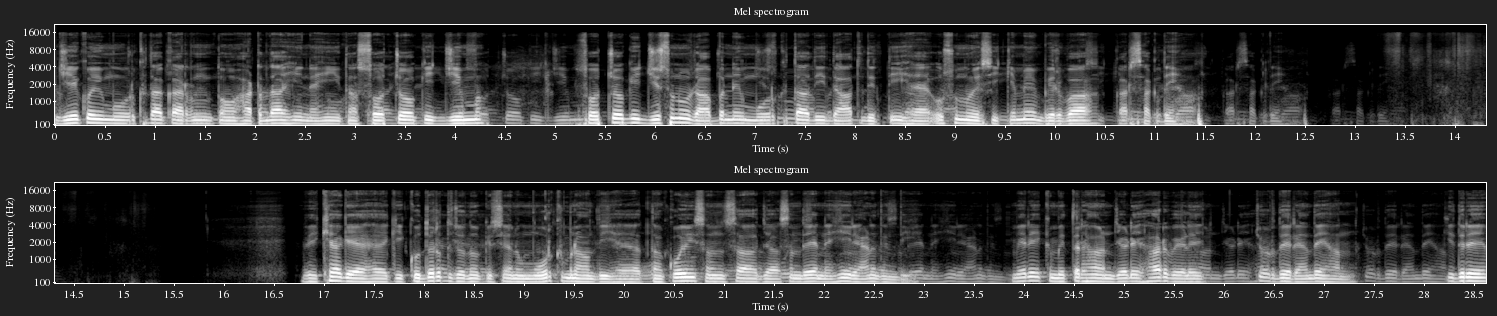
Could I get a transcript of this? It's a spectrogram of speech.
ਜੇ ਕੋਈ ਮੂਰਖਤਾ ਕਰਨ ਤੋਂ ਹਟਦਾ ਹੀ ਨਹੀਂ, ਤਾਂ ਸੋਚੋ ਕਿ ਜਿਮ ਸੋਚੋ ਕਿ ਜਿਸ ਨੂੰ ਰੱਬ ਨੇ ਮੂਰਖਤਾ ਦੀ ਦਾਤ ਦਿੱਤੀ ਹੈ, ਉਸ ਨੂੰ ਅਸੀਂ ਕਿਵੇਂ ਬਿਰਵਾ ਕਰ ਸਕਦੇ ਹਾਂ? ਵੇਖਿਆ ਗਿਆ ਹੈ ਕਿ ਕੁਦਰਤ ਜਦੋਂ ਕਿਸੇ ਨੂੰ ਮੂਰਖ ਬਣਾਉਂਦੀ ਹੈ ਤਾਂ ਕੋਈ ਸੰਸਾ ਜਾਂ ਸੰਦੇਹ ਨਹੀਂ ਰਹਿਣ ਦਿੰਦੀ। ਮੇਰੇ ਇੱਕ ਮਿੱਤਰ ਹਨ ਜਿਹੜੇ ਹਰ ਵੇਲੇ ਝੁਰਦੇ ਰਹਿੰਦੇ ਹਨ। ਕਿਧਰੇ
